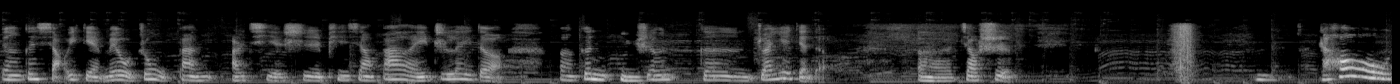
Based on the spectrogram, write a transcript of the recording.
嗯更小一点，没有中午班，而且是偏向芭蕾之类的，嗯，更女生更专业点的呃教室。嗯，然后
